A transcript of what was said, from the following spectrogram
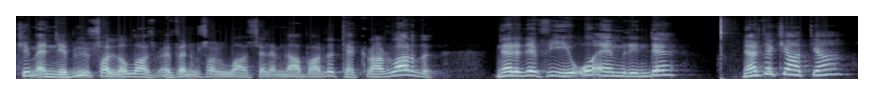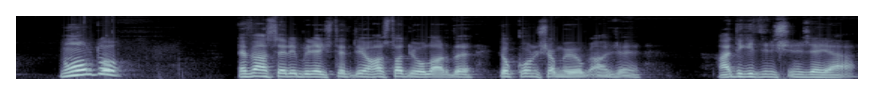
Kim? En Nebi sallallahu aleyhi ve sellem. Efendimiz sallallahu aleyhi ve sellem ne yapardı? Tekrarlardı. Nerede fihi? O emrinde. Nerede kağıt ya? Ne oldu? Efendimiz bile işte diyor, hasta diyorlardı. Yok konuşamıyor, yok anca. Hadi gidin işinize ya.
